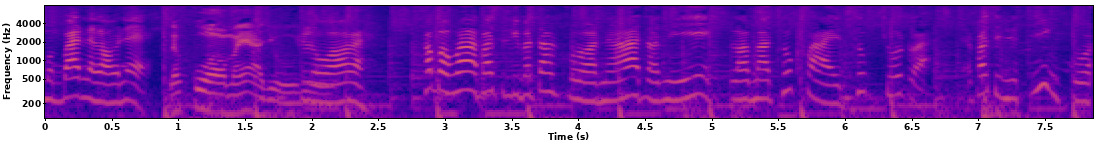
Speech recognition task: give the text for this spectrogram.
หมู่บ้านเราเนี่ยแล้วกลัวไหมอะอยู่อกยู่ลัวไงเขาบอกว่าพัสดีไม่ต้องกลัวนะ ตอนนี้เรามาทุกฝ่ายทุกชุดว่ะพัสดียิ่งกลัว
